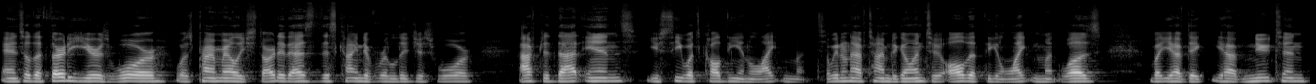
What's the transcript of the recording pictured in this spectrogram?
And so the Thirty Years' War was primarily started as this kind of religious war. After that ends, you see what's called the Enlightenment. We don't have time to go into all that the Enlightenment was, but you have, you have Newton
